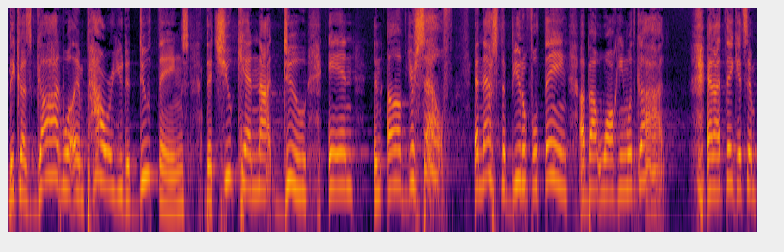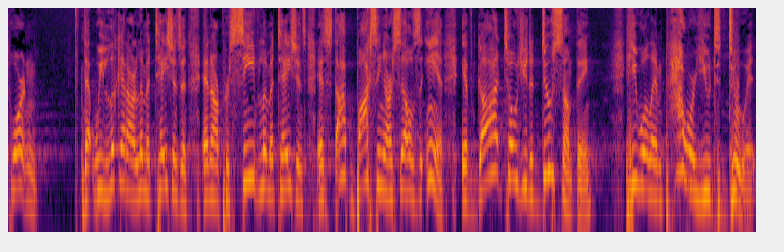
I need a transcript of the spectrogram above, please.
Because God will empower you to do things that you cannot do in and of yourself. And that's the beautiful thing about walking with God. And I think it's important that we look at our limitations and, and our perceived limitations and stop boxing ourselves in. If God told you to do something, He will empower you to do it.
